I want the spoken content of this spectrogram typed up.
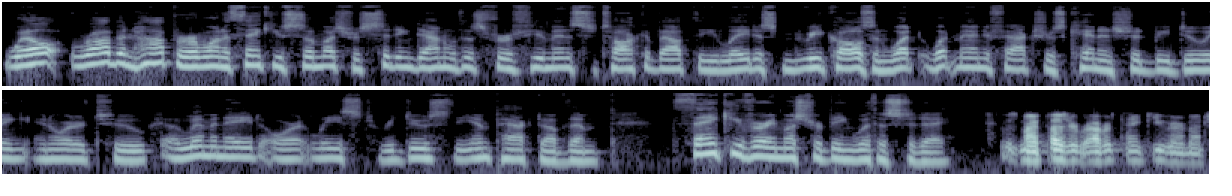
Well, Robin Hopper, I want to thank you so much for sitting down with us for a few minutes to talk about the latest recalls and what, what manufacturers can and should be doing in order to eliminate or at least reduce the impact of them. Thank you very much for being with us today. It was my pleasure, Robert. Thank you very much.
